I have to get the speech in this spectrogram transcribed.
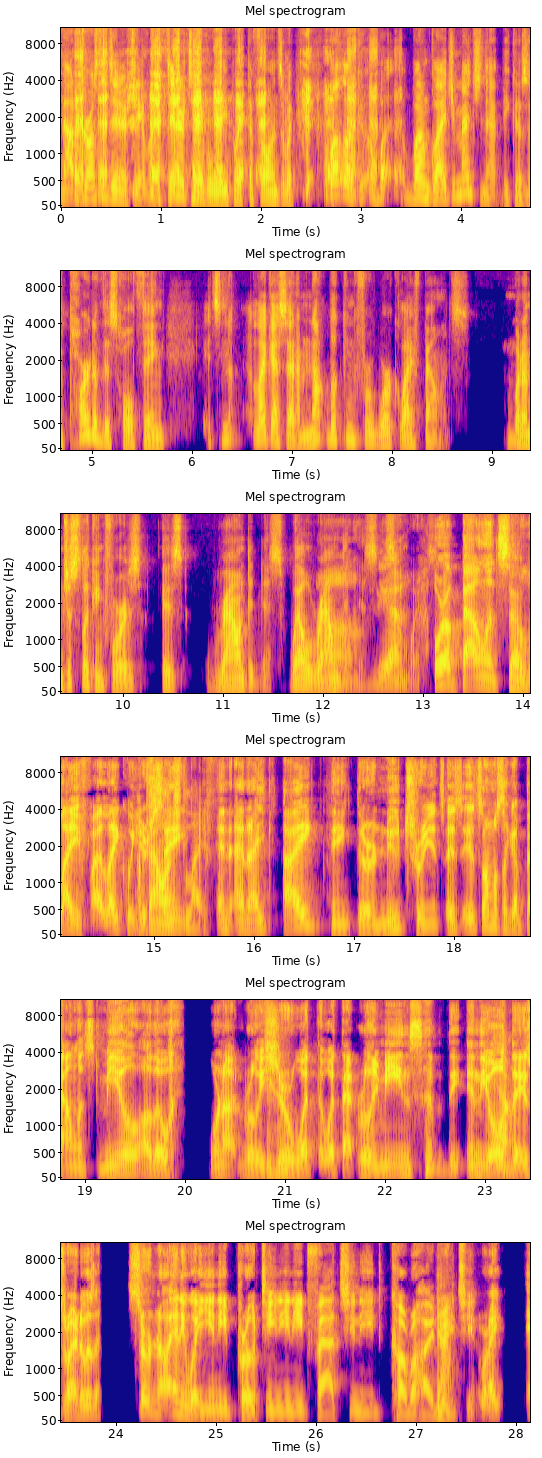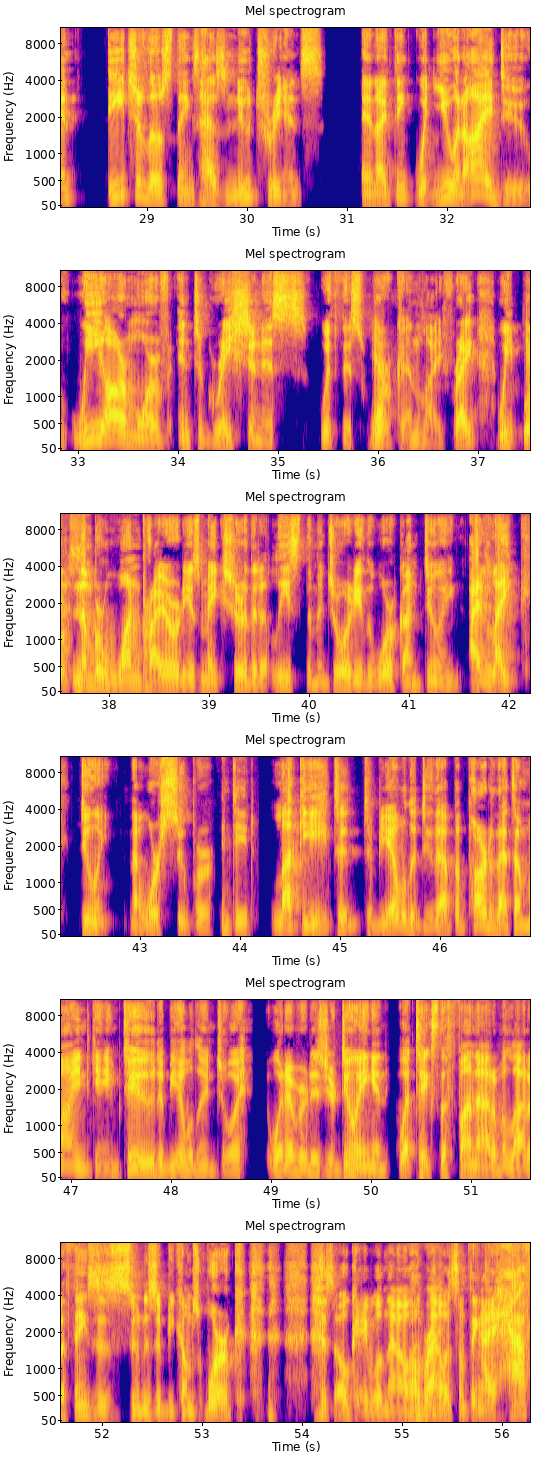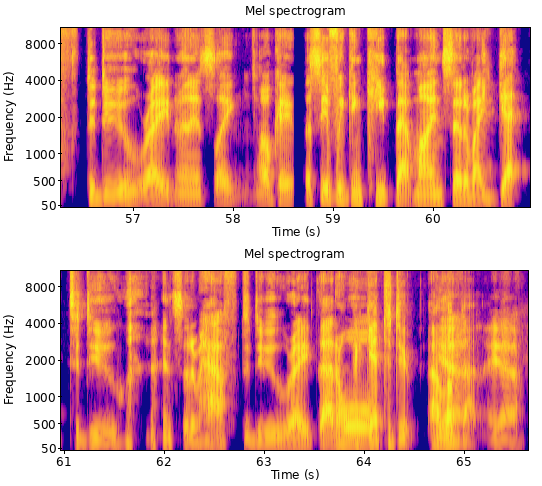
Not across the dinner table. At dinner table, we put the phones away. Well, look, but, but I'm glad you mentioned that because a part of this whole thing, it's not like I said, I'm not looking for work-life balance. What Hmm. I'm just looking for is is roundedness, well-roundedness in yeah. some ways. or a balanced So, life. I like what you're saying. balanced life. And and I I think there are nutrients. It's, it's almost like a balanced meal, although we're not really Mhm. sure what the, what that really means. the, in the old Yeah. days, right? It was a certain anyway. You need protein, you need fats, you need carbohydrates, you, right? And each of those things has nutrients. And I think what you and I do, we are more of integrationists with this Yeah. work and life, right? We Yes. number one priority is make sure that at least the majority of the work I'm doing, I like doing. Now we're super Indeed. lucky to to be able to do that, but part of that's a mind game too, to be able to enjoy whatever it is you're doing. And what takes the fun out of a lot of things is as soon as it becomes work, it's okay. Well, now right. now it's something I have to do, right? And it's like, okay, let's see if we can keep that mindset of I get to do instead of have to do, right? That whole I get to do. I love that. Yeah.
